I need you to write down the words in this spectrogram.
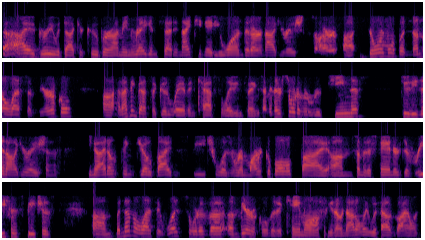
I agree with Dr. Cooper. I mean, Reagan said in 1981 that our inaugurations are uh, normal, but nonetheless a miracle. Uh, and I think that's a good way of encapsulating things. I mean, there's sort of a routineness to these inaugurations. You know, I don't think Joe Biden's speech was remarkable by um, some of the standards of recent speeches. Um, but nonetheless, it was sort of a, a miracle that it came off, you know, not only without violence,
